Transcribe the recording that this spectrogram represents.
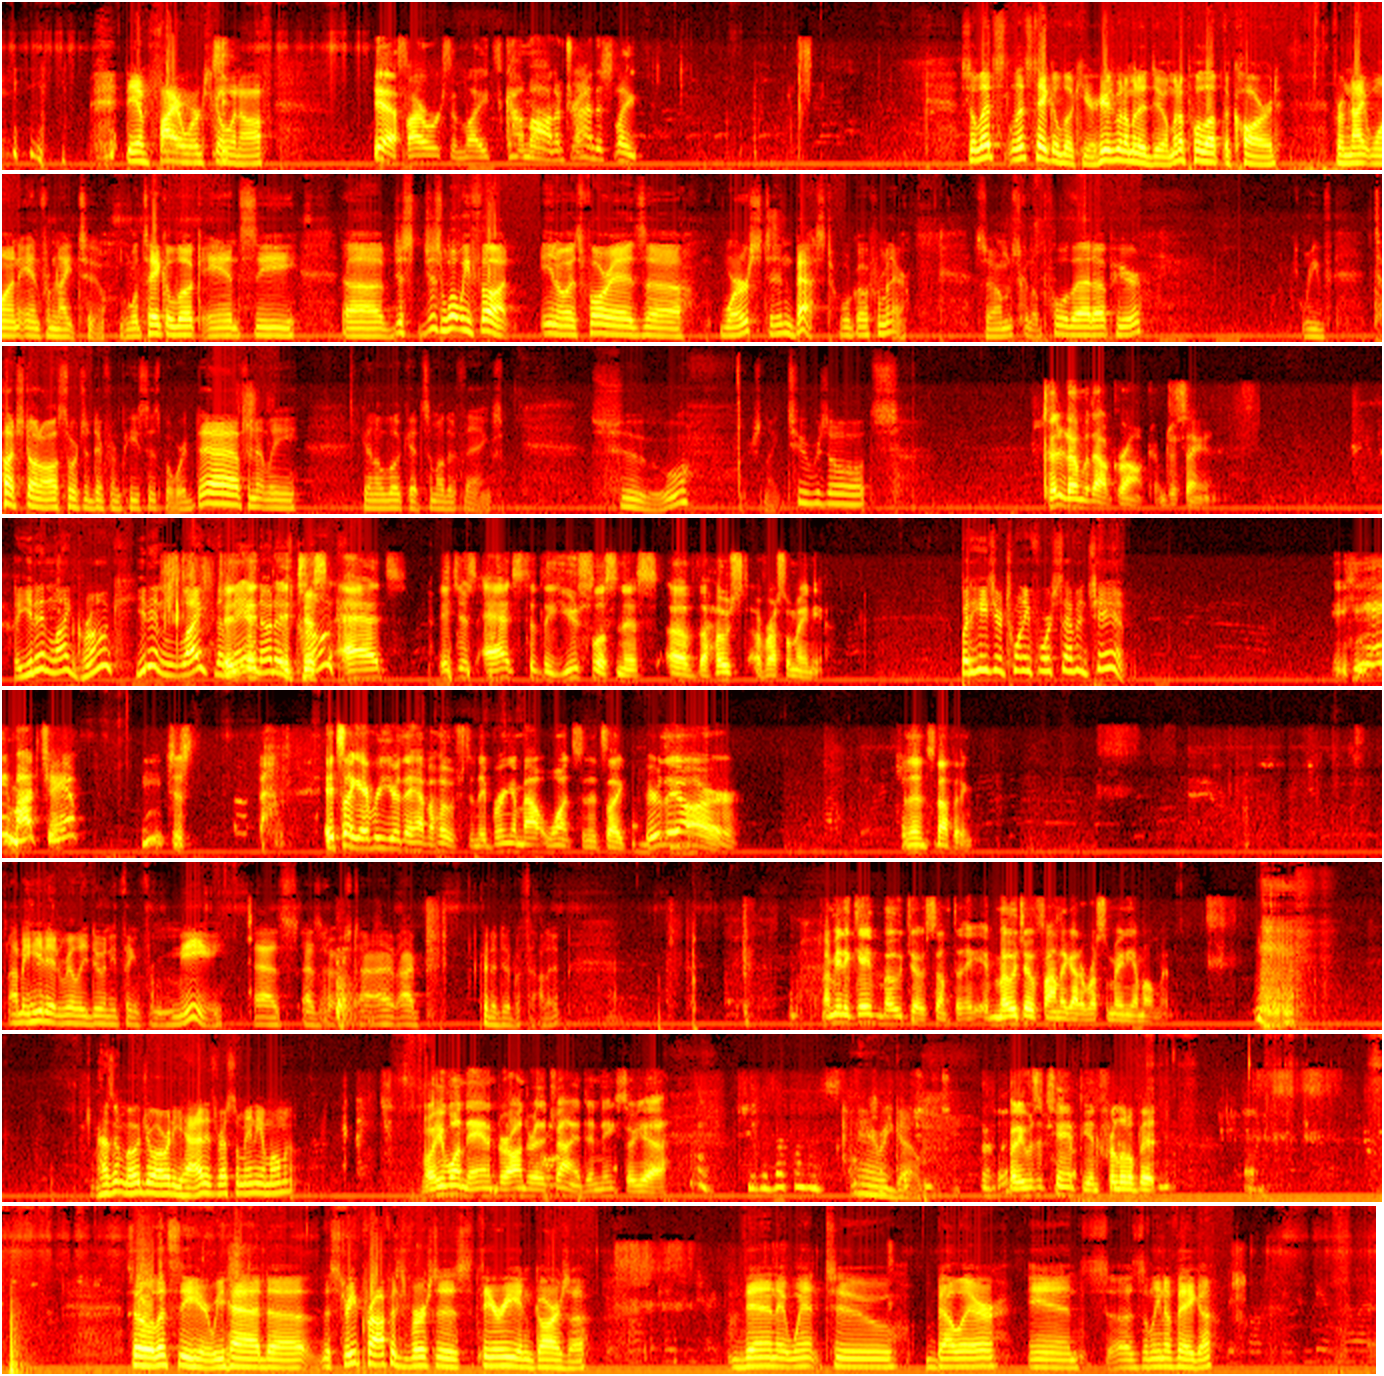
Damn fireworks going off. yeah, fireworks and lights. Come on, I'm trying to sleep. So let's let's take a look here. Here's what I'm going to do. I'm going to pull up the card from night one and from night two. We'll take a look and see uh, just just what we thought. You know, as far as uh, worst and best, we'll go from there. So I'm just going to pull that up here. We've touched on all sorts of different pieces, but we're definitely going to look at some other things. So there's night two results. Could have done without Gronk. I'm just saying. You didn't like Gronk? You didn't like the it, man it- known as it just adds it just adds to the uselessness of the host of WrestleMania. But he's your 24 7 champ. He ain't my champ. He just it's like every year they have a host and they bring him out once and it's like here they are. And then it's nothing. I mean, he didn't really do anything for me as as a host. I, I could have did without it. I mean, it gave Mojo something. Mojo finally got a WrestleMania moment. Hasn't Mojo already had his WrestleMania moment? Well, he won the Andre Andre the Giant, didn't he? So yeah, There we go. but he was a champion for a little bit. So let's see here. We had uh, the Street Profits versus Theory and Garza. Then it went to Belair and uh, Zelina Vega.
